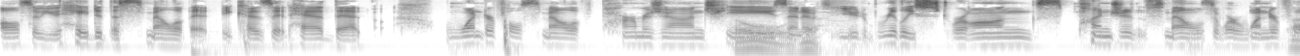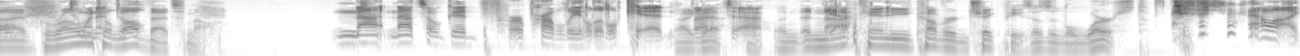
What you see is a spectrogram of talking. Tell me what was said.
also you hated the smell of it because it had that wonderful smell of Parmesan cheese Oh, and yes. a, really strong, pungent smells that were wonderful. I've grown an to adult. love that smell. Not not so good for probably a little kid, I but guess, uh, and, and not yeah. candy-covered chickpeas. Those are the worst. well, I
